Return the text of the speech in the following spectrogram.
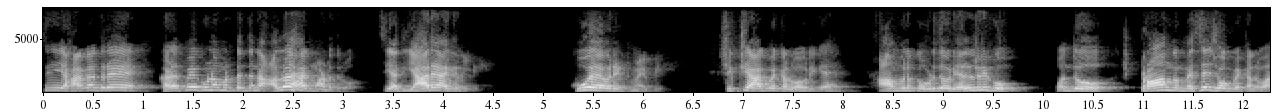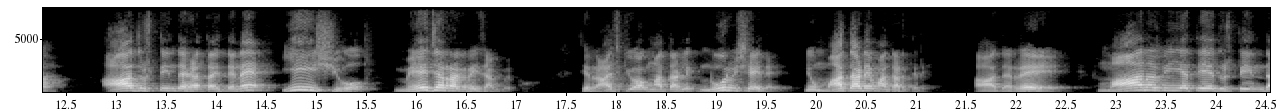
ಸಿ, ಹಾಗಾದ್ರೆ ಕಳಪೆ ಗುಣಮಟ್ಟದನ್ನ ಅಲೋ ಹೇಗೆ ಮಾಡಿದ್ರು. ಸಿ, ಅದು ಯಾರೇ ಆಗಿರಲಿ. ಹೂ ಎವರ್ ಇಟ್ ಮೇ ಬಿ ಶಿಕ್ಷೆ ಆಗ್ಬೇಕಲ್ವಾ ಅವರಿಗೆ? ಆ ಮೂಲಕ ಉಳಿದವ್ರು ಎಲ್ರಿಗೂ ಒಂದು ಸ್ಟ್ರಾಂಗ್ ಮೆಸೇಜ್ ಹೋಗ್ಬೇಕಲ್ವಾ? ಆ ದೃಷ್ಟಿಯಿಂದ ಹೇಳ್ತಾ ಇದ್ದೇನೆ, ಈ ಇಶ್ಯೂ ಮೇಜರ್ ಆಗಿ ರೈಸ್ ಆಗಬೇಕು. ಸಿ, ರಾಜಕೀಯವಾಗಿ ಮಾತಾಡ್ಲಿಕ್ಕೆ ನೂರು ವಿಷಯ ಇದೆ. ನೀವು ಮಾತಾಡೇ ಮಾತಾಡ್ತೀರಿ. ಆದರೆ ಮಾನವೀಯತೆಯ ದೃಷ್ಟಿಯಿಂದ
